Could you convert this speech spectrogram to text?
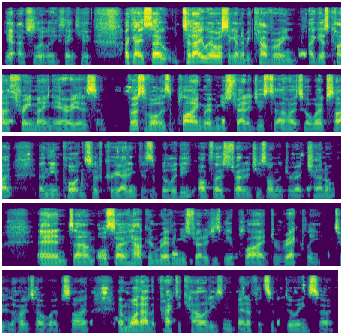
Yeah, absolutely. Thank you. Okay, so today we're also going to be covering, I guess, kind of three main areas. First of all is applying revenue strategies to the hotel website and the importance of creating visibility of those strategies on the direct channel. And um, also how can revenue strategies be applied directly to the hotel website and what are the practicalities and the benefits of doing so.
